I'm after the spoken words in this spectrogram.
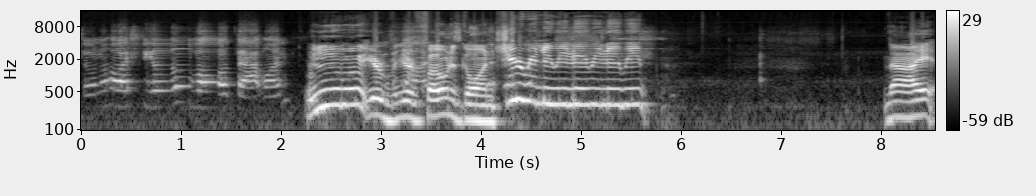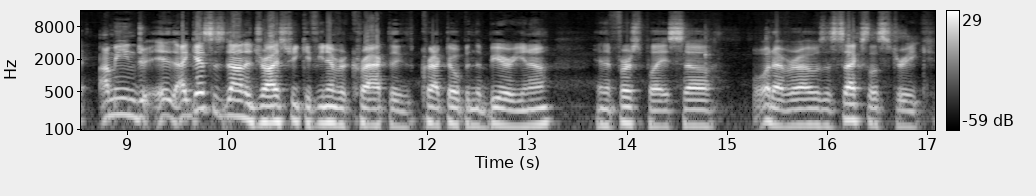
Don't know how I feel about that one. Your your phone is going. No, I I mean it, I guess it's not a dry streak if you never cracked the cracked open the beer, you know, in the first place. So whatever, I was a sexless streak,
